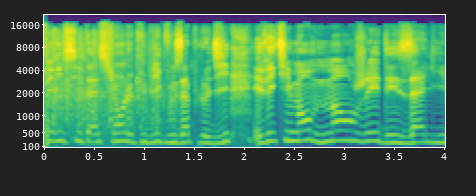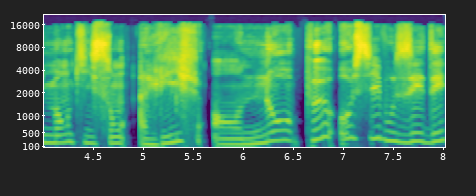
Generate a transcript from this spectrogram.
Félicitations, le public vous applaudit. Effectivement, manger des aliments qui sont riches en eau peut aussi vous aider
